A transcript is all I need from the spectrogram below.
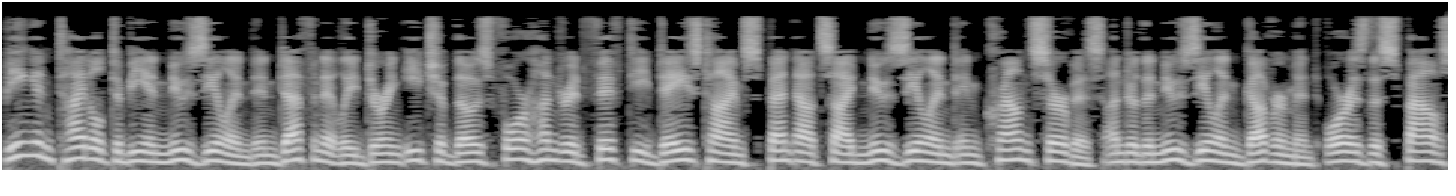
being entitled to be in New Zealand indefinitely during each of those 450 days time spent outside New Zealand in Crown service under the New Zealand government or as the spouse,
